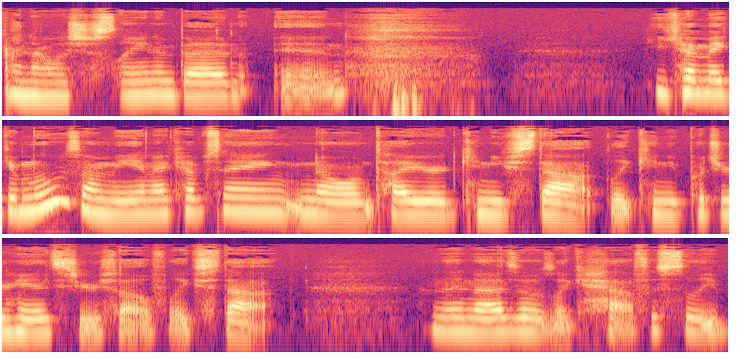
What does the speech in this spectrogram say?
And I was just laying in bed and he kept making moves on me and I kept saying, No, I'm tired, can you stop? Like can you put your hands to yourself? Like stop. And then as I was like half asleep,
